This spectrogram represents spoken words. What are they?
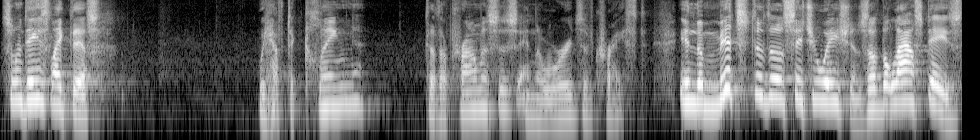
So, in days like this, we have to cling to the promises and the words of Christ. In the midst of those situations of the last days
